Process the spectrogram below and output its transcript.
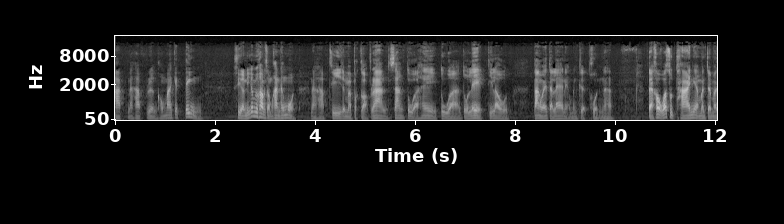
าดนะครับ เรื่องของ marketingสิ่งเหล่านี้ก็มีความสำคัญทั้งหมดนะครับ ที่จะมาประกอบร่างสร้างตัวให้ตัวตัวเลขที่เราตั้งไว้แต่แรกเนี่ยมันเกิดผลนะครับ แต่เขาบอกว่าสุดท้ายเนี่ยมันจะมา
